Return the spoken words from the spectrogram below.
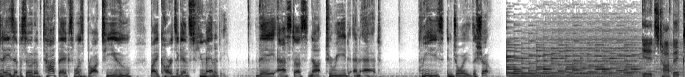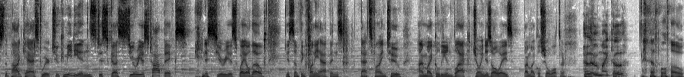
Today's episode of Topics was brought to you by Cards Against Humanity. They asked us not to read an ad. Please enjoy the show. It's Topics, the podcast where two comedians discuss serious topics in a serious way. Although, if something funny happens, that's fine too. I'm Michael Ian Black, joined as always by Michael Showalter. Hello, Michael. Hello.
